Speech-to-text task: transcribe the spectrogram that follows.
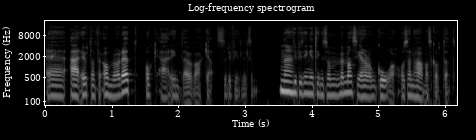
eh, är utanför området och är inte övervakat. Så det finns liksom, Nej. det finns ingenting som, men man ser honom gå och sen hör man skottet.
